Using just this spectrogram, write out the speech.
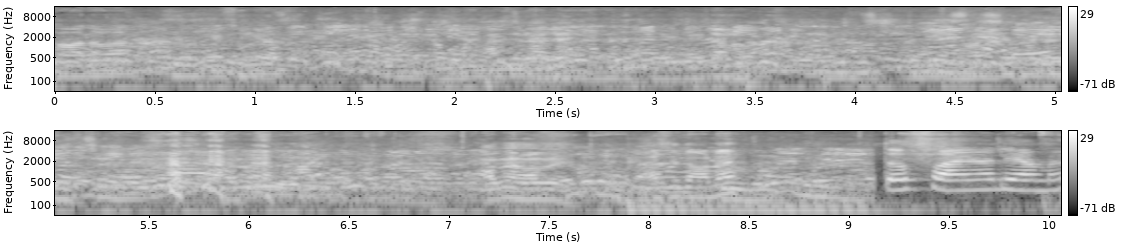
খাওয়া দাওয়া। হবে হবে। তো ফাইনালি আমরা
